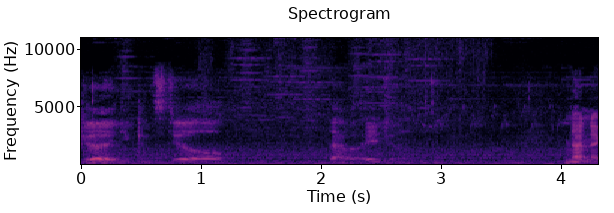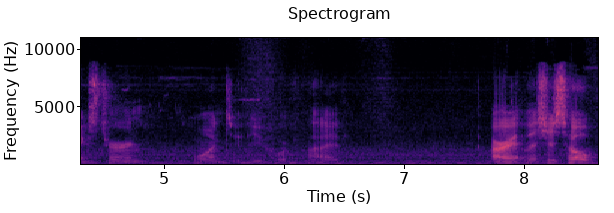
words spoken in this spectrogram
good, you can steal that with agent. Not next turn. One, two, three, four, five. All right, let's just hope.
